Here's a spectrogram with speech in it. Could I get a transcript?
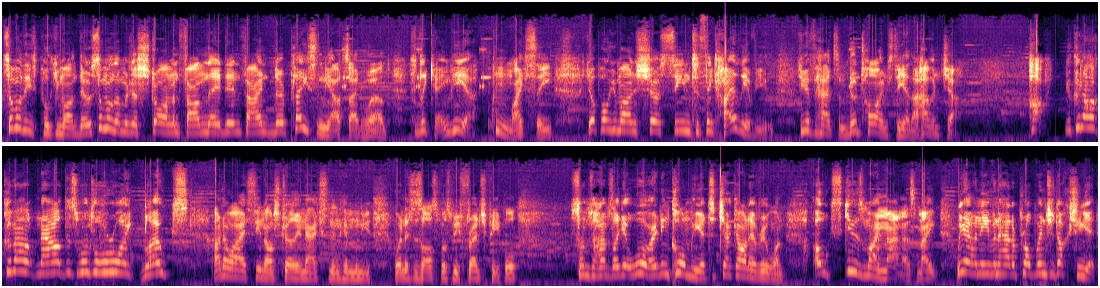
Some of these Pokemon though, some of them are just strong and found they didn't find their place in the outside world, so they came here. Hmm, I see. Your Pokemon sure seem to think highly of you. You have had some good times together, haven't you? Ha! You can all come out now. This one's all right, blokes. I know why I see an Australian accent in him when you when this is all supposed to be French people. Sometimes I get worried and come here to check on everyone. Oh, excuse my manners, mate. We haven't even had a proper introduction yet.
